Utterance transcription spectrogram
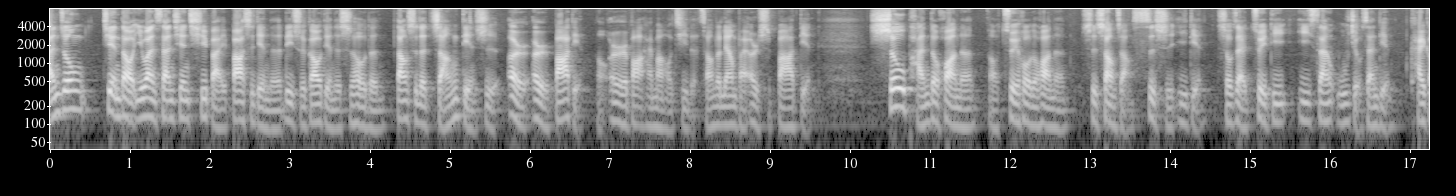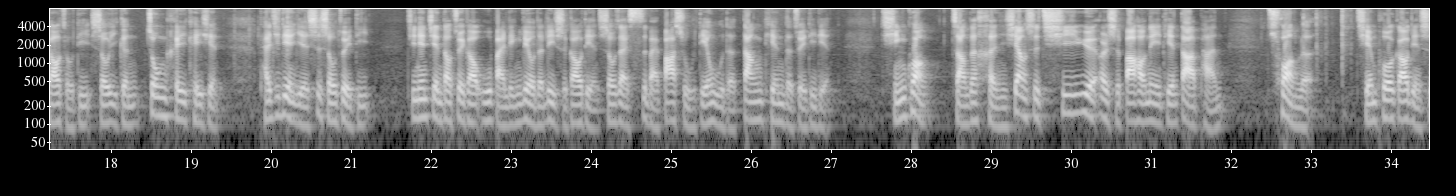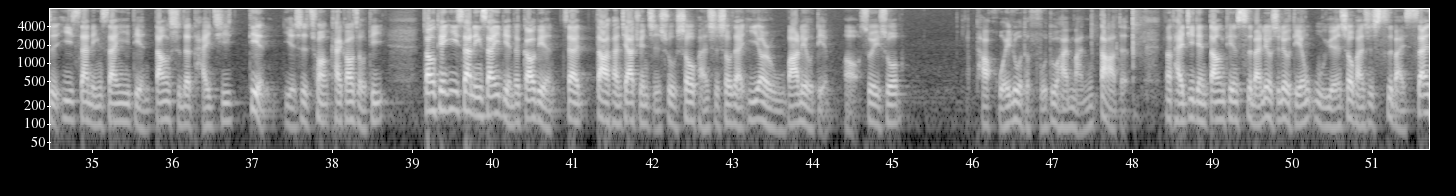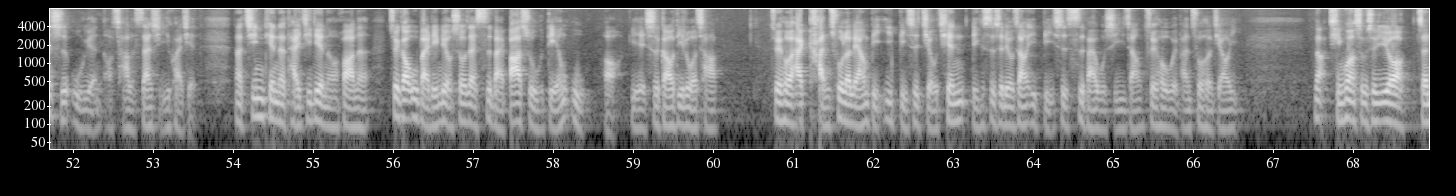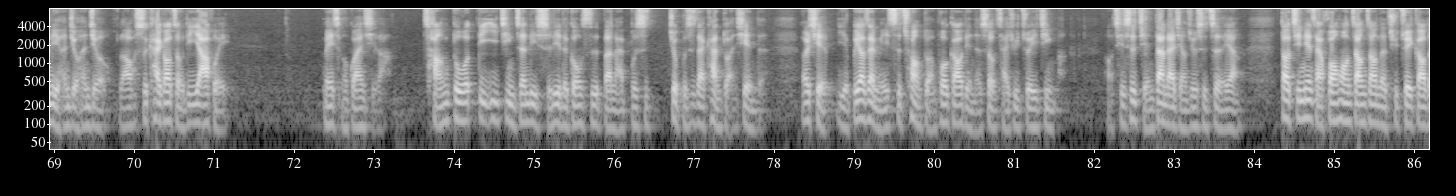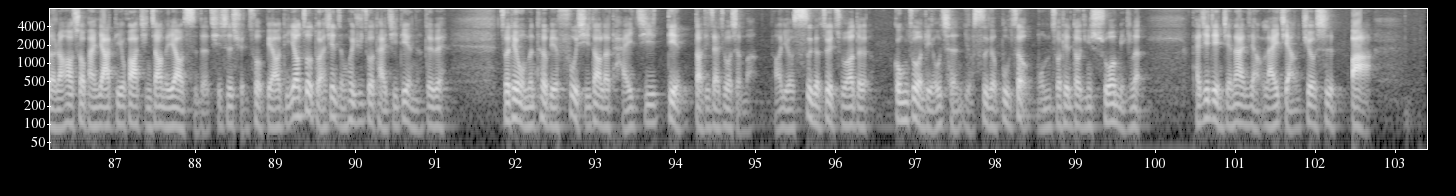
盘中见到一万三千七百八十点的历史高点的时候的，当时的涨点是二二八点哦，二二八还蛮好记的，涨了两百二十八点。收盘的话呢，哦，最后的话呢是上涨四十一点，收在最低一三五九三点，开高走低，收一根中黑 K 线。台积电也是收最低，今天见到最高五百零六的历史高点，收在四百八十五点五的当天的最低点，情况。长得很像是七月二十八号那一天，大盘创了前坡高点是一三零三一点，当时的台积电也是创开高走低。当天一三零三一点的高点，在大盘加权指数收盘是收在一二五八六点，哦，所以说它回落的幅度还蛮大的。那台积电当天四百六十六点五元收盘是四百三十五元，哦，差了三十一块钱。那今天的台积电的话呢，最高五百零六，收在四百八十五点五，哦，也是高低落差。最后还砍出了两笔，一笔是九千零四十六张，一笔是四百五十一张。最后尾盘撮合交易，那情况是不是又要整理很久很久？然后是开高走低压回，没什么关系啦。长多第一竞争力实力的公司，本来不是就不是在看短线的，而且也不要在每一次创短波高点的时候才去追进嘛。啊其实简单来讲就是这样，到今天才慌慌张张的去追高的，然后收盘压低，花紧张的要死的，其实选错标的。要做短线怎么会去做台积电呢？对不对？昨天我们特别复习到了台积电到底在做什么啊？有四个最主要的工作流程，有四个步骤，我们昨天都已经说明了。台积电简单来讲来讲，就是把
